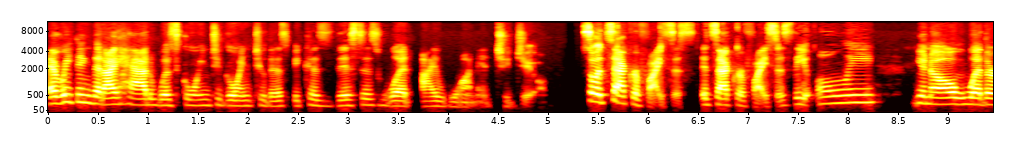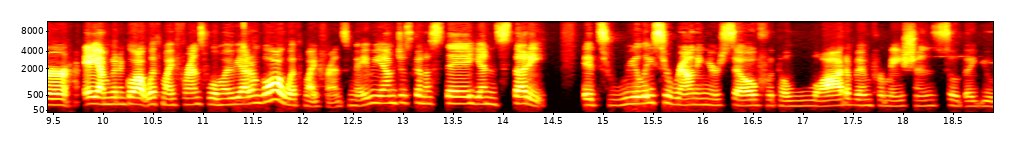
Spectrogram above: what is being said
everything that I had was going to go into this because this is what I wanted to do. So it sacrifices. It sacrifices. The only you know whether hey i'm going to go out with my friends. Well maybe i don't go out with my friends. Maybe i'm just going to stay and study. It's really surrounding yourself with a lot of information so that you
